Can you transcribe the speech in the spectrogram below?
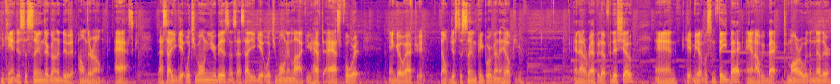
You can't just assume they're going to do it on their own. Ask. That's how you get what you want in your business. That's how you get what you want in life. You have to ask for it and go after it. Don't just assume people are going to help you. And that'll wrap it up for this show and hit me up with some feedback. And I'll be back tomorrow with another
